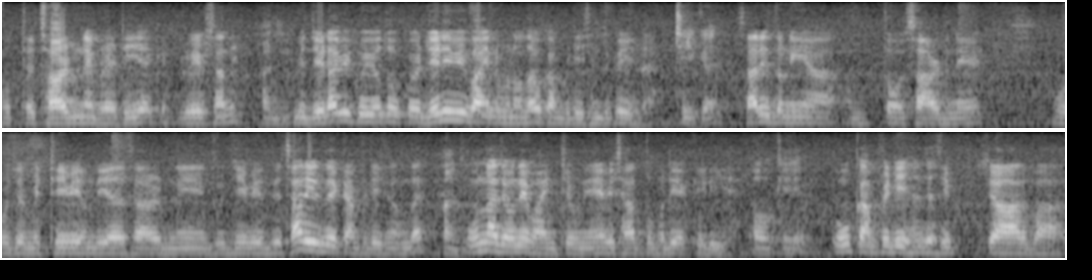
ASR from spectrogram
ਉੱਥੇ ਛਾੜਨੇ ਵੈਰਾਈਟੀ ਹੈ ਇੱਕ ਗ੍ਰੇਪਸਾਂ ਦੀ। ਹਾਂਜੀ। ਵੀ ਜਿਹੜਾ ਵੀ ਕੋਈ ਉਹ ਤੋਂ ਕੋਈ ਜਿਹੜੀ ਵੀ ਵਾਈਨ ਬਣਾਉਂਦਾ ਉਹ ਕੰਪੀਟੀਸ਼ਨ 'ਚ ਭੇਜਦਾ ਠੀਕ ਹੈ। ਸਾਰੀ ਦੁਨੀਆ ਤੋਂ ਸਾਰਡਨੇ ਉਹ ਜੋ ਮਿੱਠੀ ਵੀ ਹੁੰਦੀ ਹੈ ਸਾਰਡਨੇ ਦੂਜੀ ਵੀ ਹੁੰਦੀ ਹੈ ਸਾਰੀ ਦੇ ਕੰਪੀਟੀਸ਼ਨ ਹੁੰਦਾ ਹੈ। ਹਾਂਜੀ। ਉਹਨਾਂ 'ਚ ਉਹਨੇ ਵਾਈਨ ਚੁਣੀ ਹੈ ਵੀ ਸਭ ਤੋਂ ਵਧੀਆ ਕਿਹੜੀ ਹੈ ਓਕੇ ਉਹ ਕੰਪੀਟੀਸ਼ਨ 'ਚ ਅਸੀਂ ਚਾਰ ਵਾਰ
